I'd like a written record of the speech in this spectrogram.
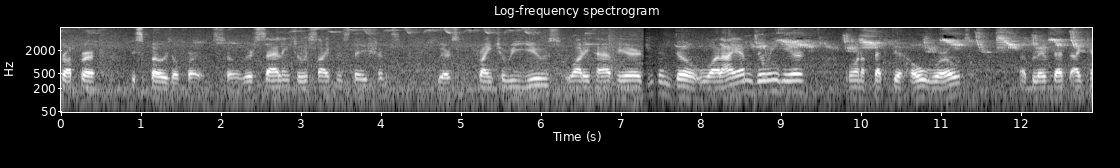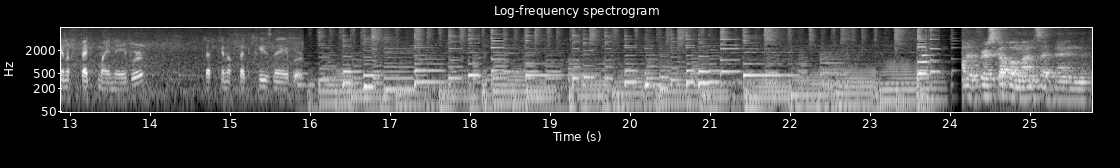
proper disposal for it. So we're selling to recycling stations. We're trying to reuse what we have here. Even though what I am doing here won't affect the whole world, I believe that I can affect my neighbor, that can affect his neighbor. For the first couple of months, I've been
